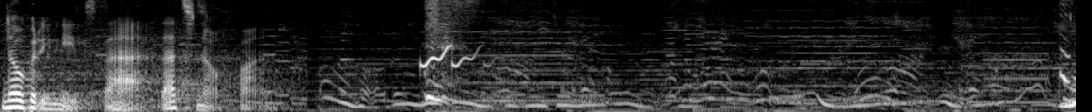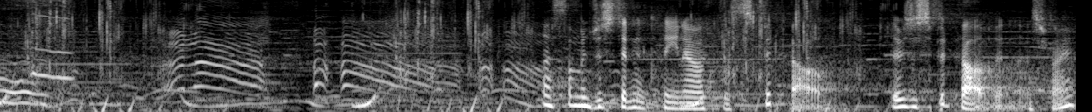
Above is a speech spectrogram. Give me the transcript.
Nobody needs that. That's no fun. Uh, someone just didn't clean out the spit valve. There's a spit valve in this, right?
